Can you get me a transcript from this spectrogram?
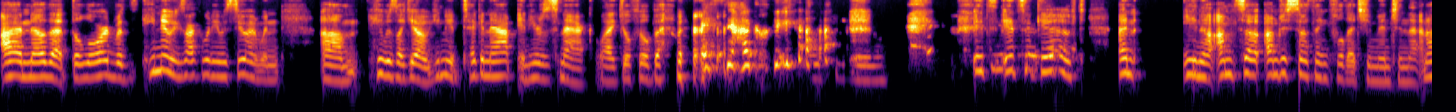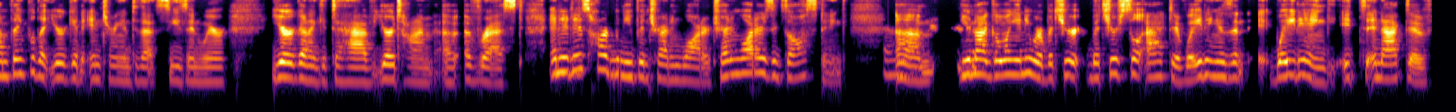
i i know that the lord was he knew exactly what he was doing when um he was like yo you need to take a nap and here's a snack. Like you'll feel better. Exactly. It's it's a gift. And you know i'm so i'm just so thankful that you mentioned that. And i'm thankful that you're getting entering into that season where you're going to get to have your time of, of, rest. And it is hard when you've been treading water. Treading water is exhausting. Oh, um you're not going anywhere but you're but you're still active waiting isn't waiting it's inactive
